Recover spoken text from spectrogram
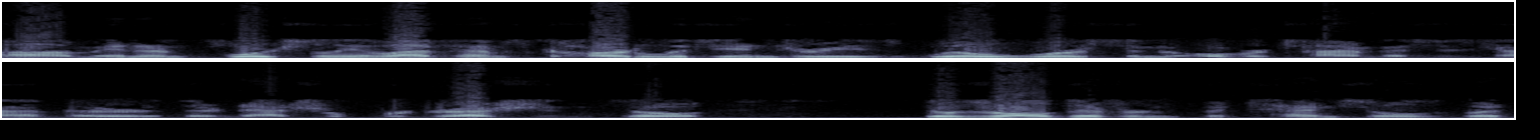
Um, and unfortunately, a lot of times cartilage injuries will worsen over time. That's just kind of their their natural progression. So those are all different potentials, but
